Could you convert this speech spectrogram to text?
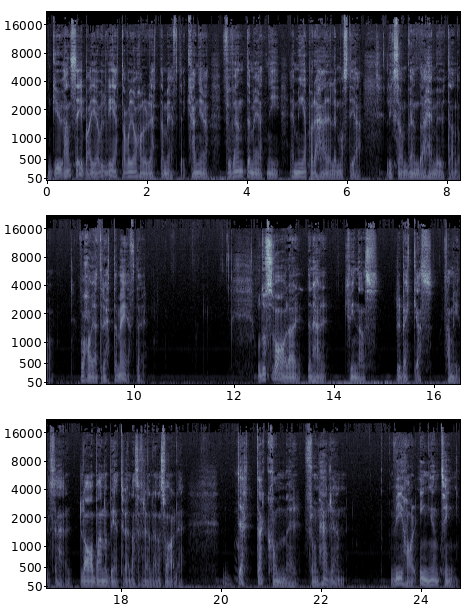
Gud, han säger bara, jag vill veta vad jag har att rätta mig efter. Kan jag förvänta mig att ni är med på det här? Eller måste jag liksom vända hem utan då? Vad har jag att rätta mig efter? Och då svarar den här kvinnans, Rebeckas familj så här. Laban och Betuel, alltså föräldrarna, svarade. Detta kommer från Herren. Vi har ingenting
